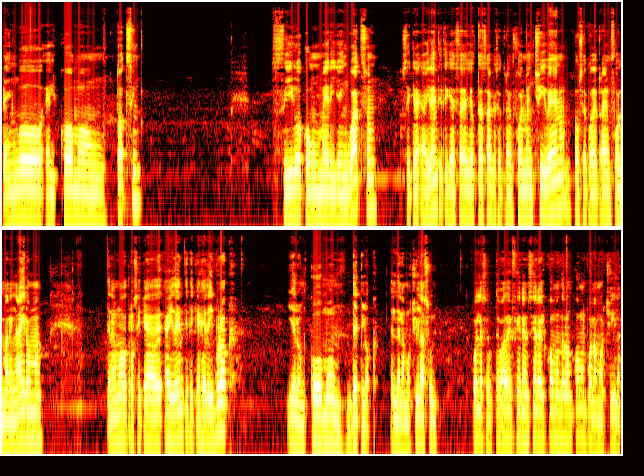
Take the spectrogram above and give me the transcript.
Tengo el Common Totsin. Sigo con Mary Jane Watson. Secret Identity, que ese ya ustedes saben que se transforma en Chi Venom o se puede transformar en Iron Man. Tenemos otro Secret Identity que es Eddie Brock. Y el Uncommon Decklock, el de la mochila azul. Acuérdese, usted va a diferenciar el Common del Uncommon por la mochila.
